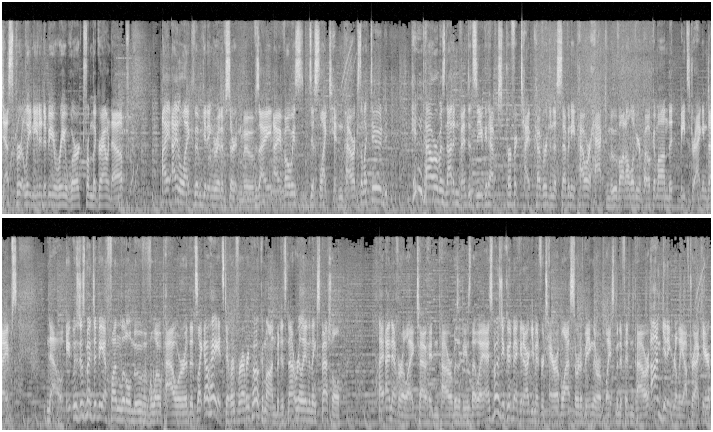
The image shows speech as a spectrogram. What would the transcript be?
desperately needed to be reworked from the ground up. I, I like them getting rid of certain moves. I, I've always disliked Hidden Power because I'm like, dude, Hidden Power was not invented so you could have perfect type coverage and a 70 power hacked move on all of your Pokemon that beats Dragon types. No, it was just meant to be a fun little move of low power that's like, oh hey, it's different for every Pokemon, but it's not really anything special. I, I, never liked how Hidden Power was abused that way. I suppose you could make an argument for Tera Blast sort of being the replacement of Hidden Power. I'm getting really off track here.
